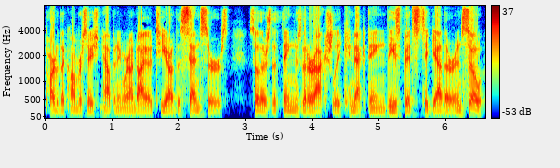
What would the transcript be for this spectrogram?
part of the conversation happening around IoT are the sensors. So there's the things that are actually connecting these bits together. And so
